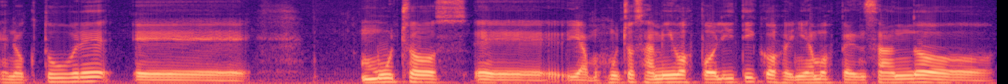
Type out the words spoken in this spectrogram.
en octubre, muchos, digamos, muchos amigos políticos veníamos pensando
